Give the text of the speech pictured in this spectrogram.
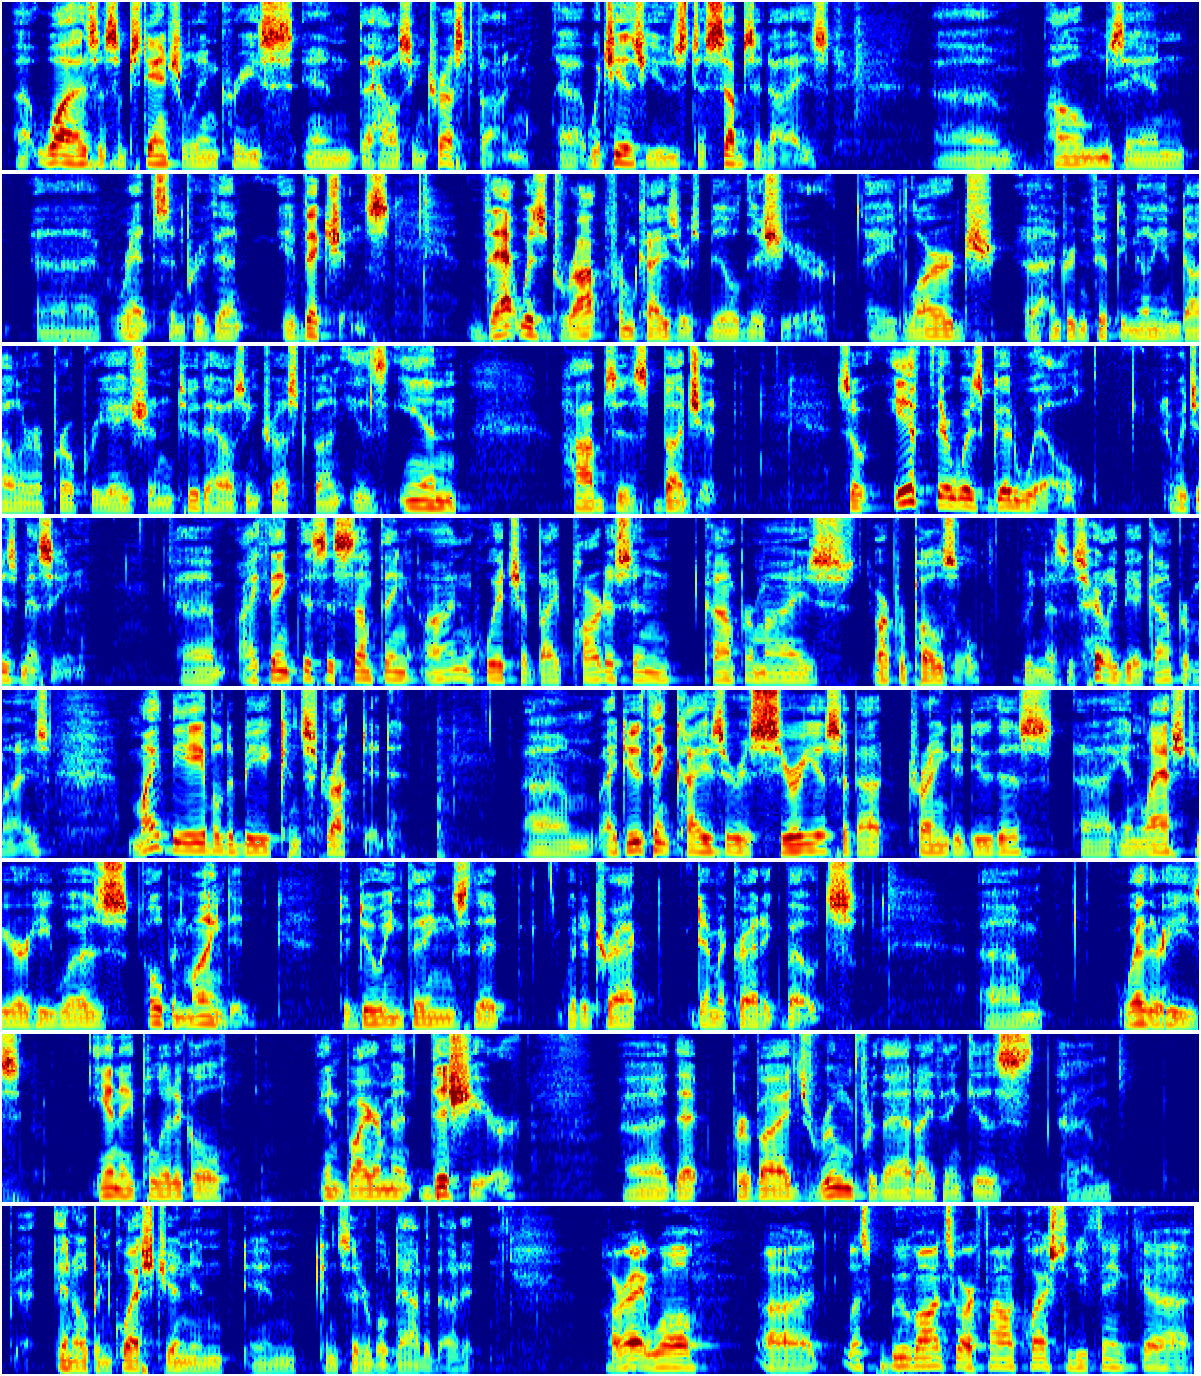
uh, was a substantial increase in the Housing Trust Fund, uh, which is used to subsidize um, homes and uh, rents and prevent evictions. That was dropped from Kaiser's bill this year. A large $150 million appropriation to the Housing Trust Fund is in Hobbs's budget. So if there was goodwill, which is missing, um, I think this is something on which a bipartisan compromise or proposal, wouldn't necessarily be a compromise, might be able to be constructed. Um, I do think Kaiser is serious about trying to do this. Uh, in last year, he was open minded to doing things that would attract Democratic votes. Um, whether he's in a political environment this year uh, that provides room for that, I think, is um, an open question and, and considerable doubt about it. All right. Well, uh, let's move on to our final question. Do you think uh,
